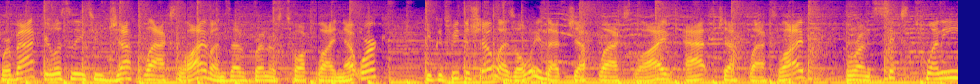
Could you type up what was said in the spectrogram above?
We're back. You're listening to Jeff Lax Live on Zev Brenner's Talk Line Network. You can tweet the show, as always, at Jeff Lax Live, at Jeff Lax Live. We're on 620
